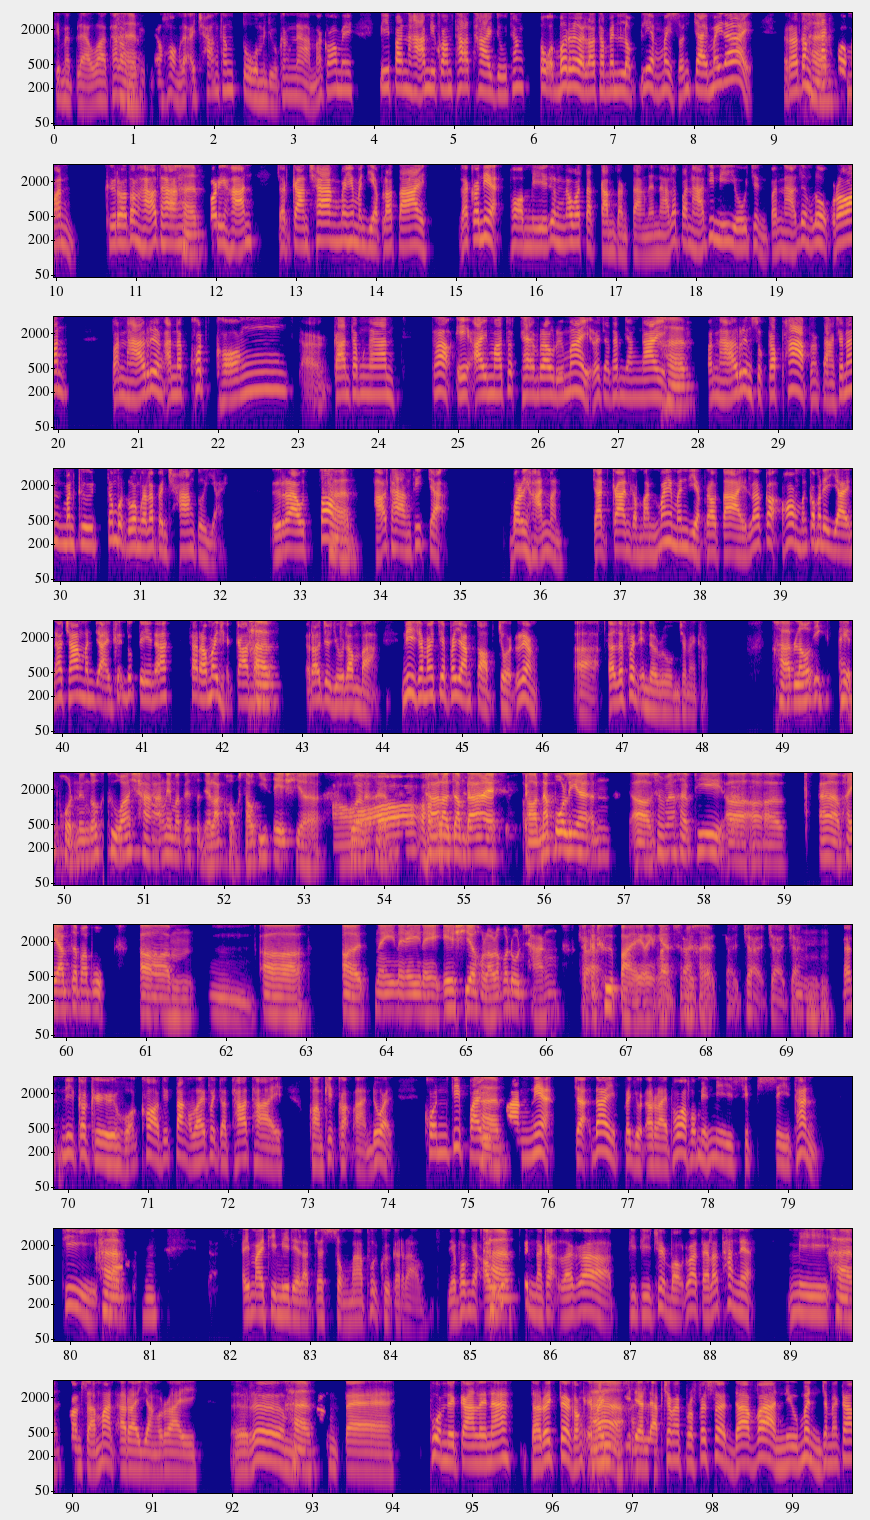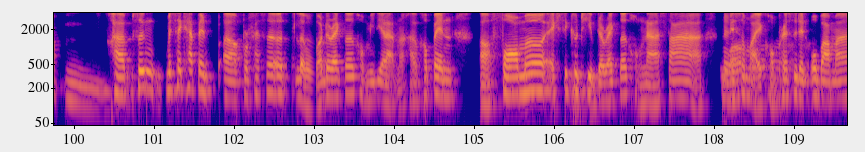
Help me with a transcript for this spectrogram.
ที่มันแปลว่าถ้าเราครับไม่อยู่ในห้องแล้วไอ้ช้างทั้งตัวมันอยู่ข้างหน้า มันก็ไม่มีปัญหามีความท้าทายอยู่ทั้งตัวเบ้อเร่อเราทำเป็นหลบเลี่ยงไม่สนใจไม่ได้ เราต้องครับแท็กพวกมัน คือเราต้องหาทางครับบริหาร จัดการช้างไม่ให้มันเหยียบเราตาย แล้วก็เนี่ยพอมีเรื่องนวัตกรรมต่างๆนานาแล้วปัญหาที่มีอยู่เช่นปัญหาเรื่องโลกร้อน ปัญหาเรื่องอนาคตของเอ่อการทำงานถ้า AI มาทดแทนเราหรือไม่ เราจะทำยังไงครับปัญหาเรื่องสุขภาพต่างๆ ฉะนั้นมันคือทั้งหมดรวมกันแล้วเป็นช้างตัวใหญ่ เราต้องครับหาทางที่จะบริหารมัน จัดการกับมันไม่ให้มันเหยียบเราตาย แล้วก็ห้องมันก็ไม่ได้ใหญ่นะ ช้างมันใหญ่ขึ้นทุกทีนะ ถ้าเราไม่จัดการคมันรับเราจะอยู่ลำบาก นี่ใช่ไหมที่พยายามตอบโจทย์เรื่องเอ่อ elephant in the room ใช่ไหมครับ ครับ แล้วอีกเหตุผลหนึ่งก็คือว่าช้างเนี่ยมันเป็นสัญลักษณ์ของ Southeast Asia อ๋อด้วยนะครับถ้าเราจำได้เอ่อนโปเลียนเอ่อใช่ไหมครับที่เอ่อเอ่ออ่าพยายามจะมาบุกเอ่ออืมเอ่อ เอ่อในในในเอเชียของเราแล้วก็โดนช้างใช่จะกระทืบไปอะไรอย่างเงี้ยใช่ไหมครับใช่ใช่ใช่ใช่อืมนั่นนี่ก็คือหัวข้อที่ตั้งเอาไว้เพื่อจะท้าทายความคิดความอ่านด้วย คนที่ไปครับฟังเนี่ยจะได้ประโยชน์อะไร เพราะว่าผมเห็นมีสิบสี่ท่านที่ครับไอ้ MIT Media Lab จะส่งมาพูดคุยกับเรา เดี๋ยวผมจะเอาครับรูปขึ้นนะครับ แล้วก็พีพีช่วยบอกด้วยว่าแต่ละท่านเนี่ยมีครับความสามารถอะไรอย่างไร เอ่อเริ่มครับตั้งแต่ผู้อำนวยการเลยนะ Director ของ อ่า MIT ครับ Media Lab ใช่ไหม Professor Dava Newman ใช่ไหมครับ อืม ครับซึ่งไม่ใช่แค่เป็นเอ่อ professor หรือว่า director ของ Media Lab นะครับเขาเป็นเอ่อ former executive director ของ NASA ในสมัยของ president Obama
